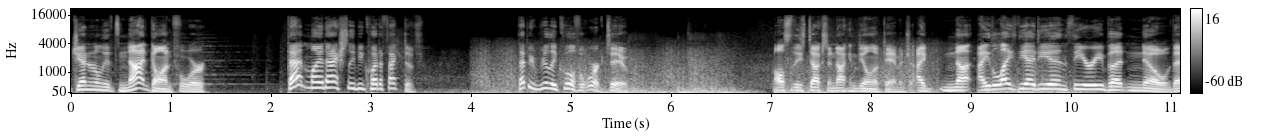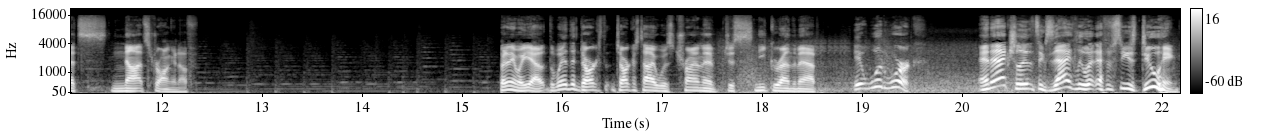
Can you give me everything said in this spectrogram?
generally that's not gone for. That might actually be quite effective. That'd be really cool if it worked, too. Also, these ducks are not going to deal enough damage. I not I like the idea in theory, but no, that's not strong enough. But anyway, yeah, the way the Dark Darkesthai was trying to just sneak around the map, it would work. And actually, that's exactly what FFC is doing.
